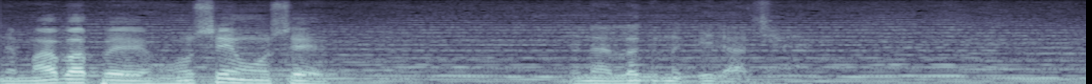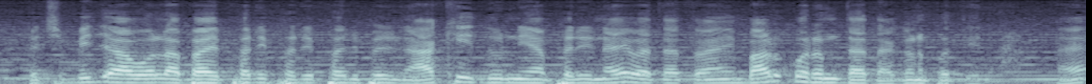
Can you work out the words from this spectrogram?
ને મા બાપે હોંશે હોંશે એના લગ્ન કર્યા છે. પછી બીજા ઓલા ભાઈ ફરી ફરી ફરી ફરીને આખી દુનિયા ફરીને આવ્યા હતા તો અહીં બાળકો રમતા હતા ગણપતિના, હે?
